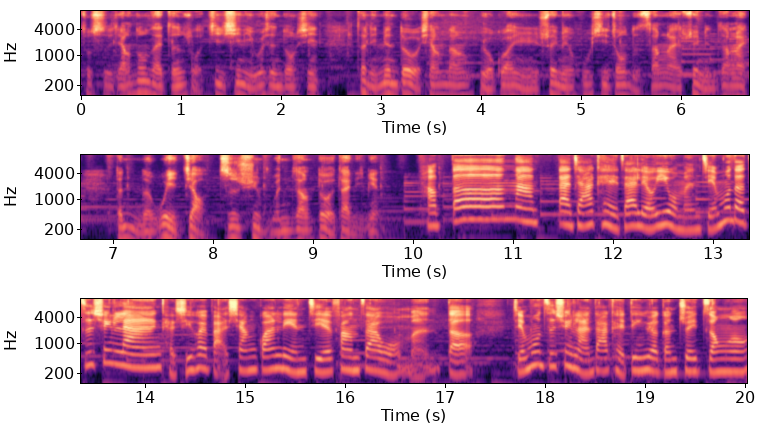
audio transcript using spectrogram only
就是杨宗才诊所暨心理卫生中心，这里面都有相当有关于睡眠呼吸中止障碍、睡眠障碍等等的卫教资讯文章都有在里面。好的，那大家可以再留意我们节目的资讯栏，可惜会把相关链接放在我们的节目资讯栏，大家可以订阅跟追踪哦。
